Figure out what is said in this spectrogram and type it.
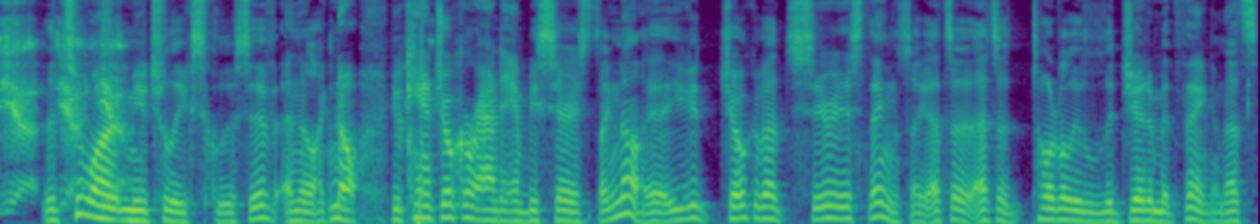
Yeah. The yeah, two aren't yeah. mutually exclusive and they're like, "No, you can't joke around and be serious." It's like, "No, you could joke about serious things." Like that's a that's a totally legitimate thing and that's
